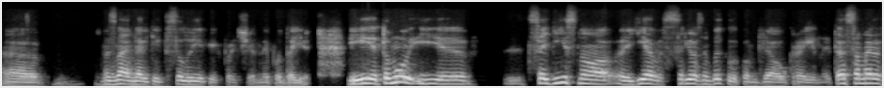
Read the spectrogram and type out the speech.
Е, Ми знаємо навіть в силу яких причин не подають, і тому і е, це дійсно є серйозним викликом для України. Те саме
